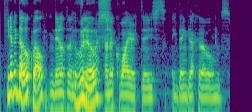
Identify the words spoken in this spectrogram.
Misschien heb ik dat ook wel. Ik denk dat het Who een, knows? een acquired taste. Ik denk dat je dat wel moet...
